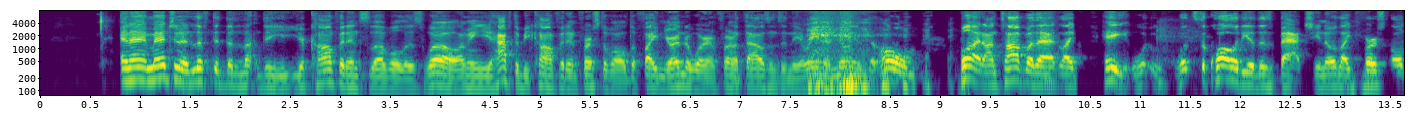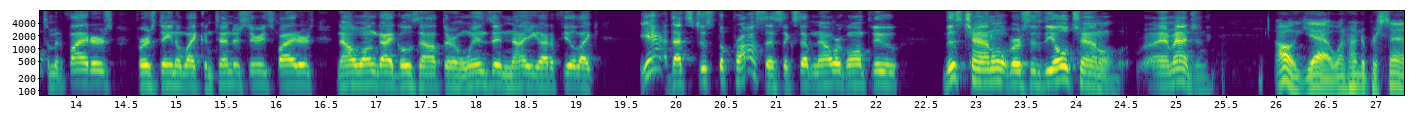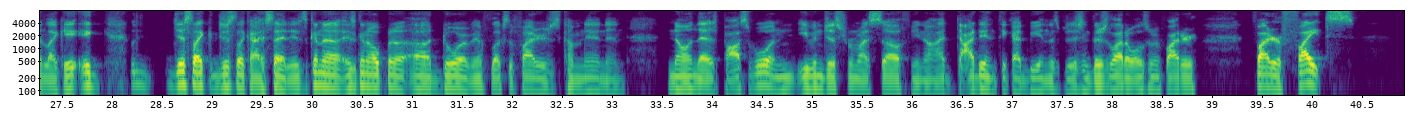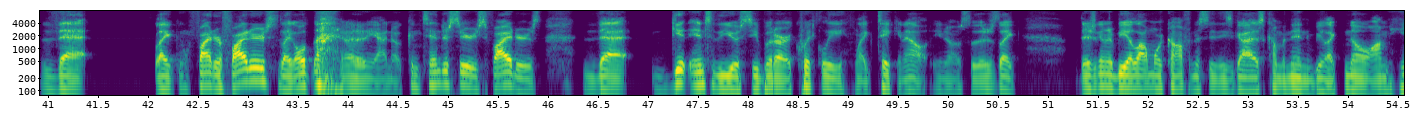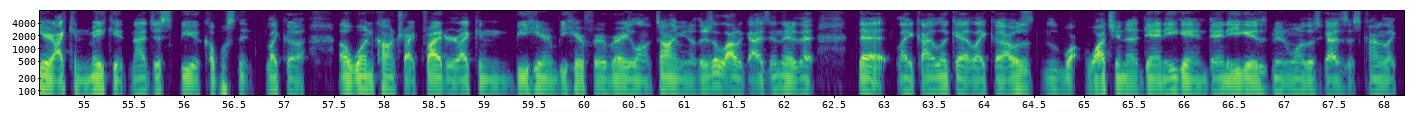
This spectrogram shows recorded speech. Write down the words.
And I imagine it lifted the the your confidence level as well. I mean, you have to be confident first of all to fight in your underwear in front of thousands in the arena and millions at home. But on top of that, like, hey, w- what's the quality of this batch? You know, like mm-hmm. first Ultimate Fighters, first Dana White Contender Series fighters. Now one guy goes out there and wins it. And now you got to feel like yeah, that's just the process, except now we're going through this channel versus the old channel, I imagine. Oh yeah, one hundred percent. Like it, it, just like just like I said, it's gonna it's gonna open a, a, door of influx of fighters coming in and knowing that it's possible. And even just for myself, you know, I I didn't think I'd be in this position. There's a lot of Ultimate Fighter fighter fights that like fighter fighters, like yeah, I know contender series fighters that get into the UFC but are quickly like taken out, you know. So there's like there's going to be a lot more confidence in these guys coming in and be like, no, I'm here. I can make it. Not just be a couple stint, like a, a one contract fighter. I can be here and be here for a very long time. You know, there's a lot of guys in there that, that like I look at, like uh, I was w- watching uh, Dan Ige and Dan Ige has been one of those guys that's kind of like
